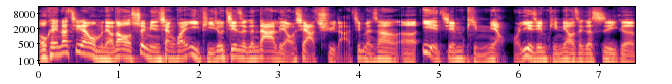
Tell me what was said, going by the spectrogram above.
OK，那既然我们聊到睡眠相关议题，就接着跟大家聊下去啦。基本上，呃，夜间频尿哦，夜间频尿这个是一个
